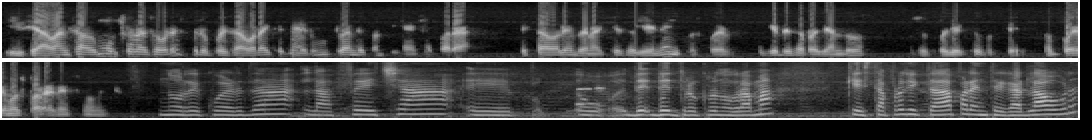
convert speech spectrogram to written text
y se ha avanzado mucho en las obras, pero pues ahora hay que tener un plan de contingencia para esta ola invernal que se viene y pues poder seguir desarrollando nuestros proyectos porque no podemos parar en este momento. ¿Nos recuerda la fecha eh, dentro del cronograma que está proyectada para entregar la obra?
